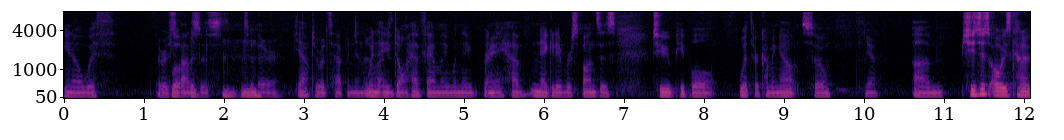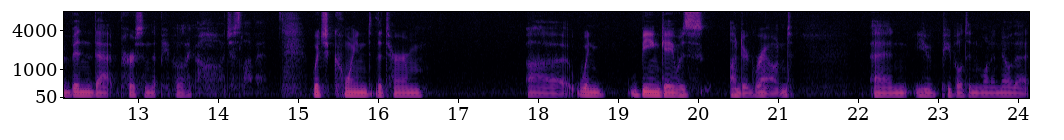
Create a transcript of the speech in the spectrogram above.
you know, with The what was- responses to their yeah to what's happening in their when life. they don't have family, when they when Right. they have negative responses to people with their coming out. So yeah. um, she's just always kind of been that person that people are like, oh, I just love it, which coined the term uh, when being gay was underground. and you people didn't want to know that.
